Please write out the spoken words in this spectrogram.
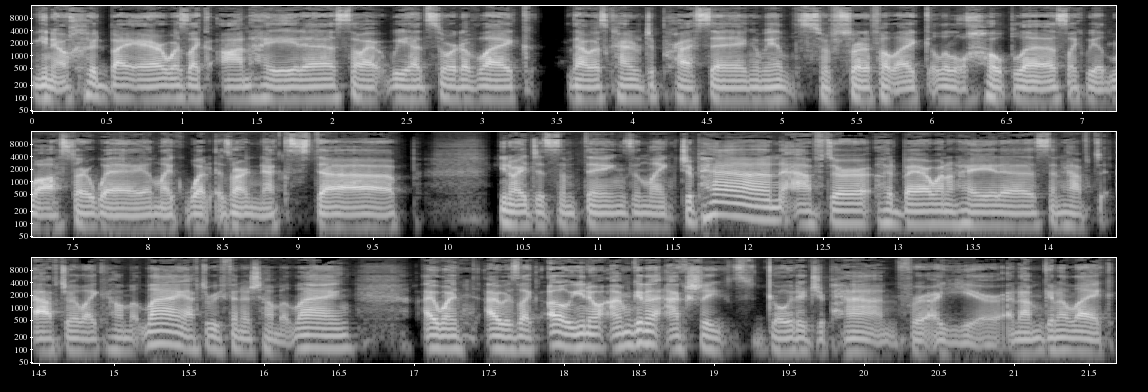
you know Hood by Air was like on hiatus, so I, we had sort of like that was kind of depressing, and we had sort of felt like a little hopeless, like we had lost our way, and like what is our next step? You know, I did some things in like Japan after by went on hiatus, and after after like Helmut Lang, after we finished Helmut Lang, I went. I was like, oh, you know, I'm gonna actually go to Japan for a year, and I'm gonna like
